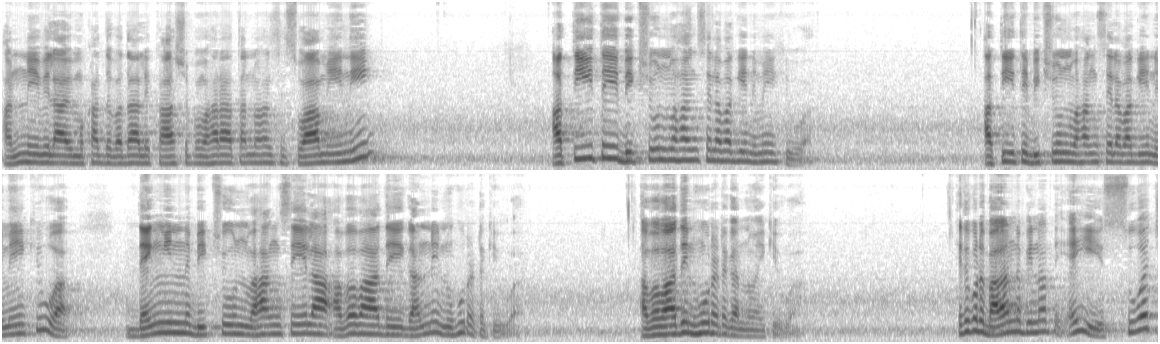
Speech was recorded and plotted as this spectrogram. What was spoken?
අන්න ඒ වෙලාවේ මොකද්ද වදාළේ කාශ්‍යප මහරහතන් වහන්සේ ස්වාමීනි අතීතේ භික්ෂූන් වහන්සේලා වගේ නෙමෙයි කිව්වා. අතීතේ භික්ෂූන් වහන්සේලා වගේ නෙමෙයි කිව්වා. දැන් ඉන්න භික්ෂූන් වහන්සේලා අවවාදේ ගන්නේ නුහුරට කිව්වා. අවවාදේ නුහුරට ගන්නවයි කිව්වා. එතකොට බලන්න පින්නත් ඇයි සුවච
